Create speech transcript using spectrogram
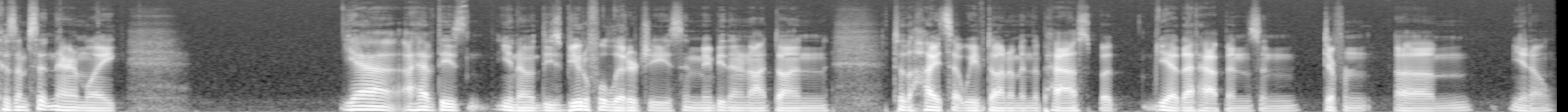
Cuz I'm sitting there and I'm like yeah, I have these, you know, these beautiful liturgies, and maybe they're not done to the heights that we've done them in the past, but yeah, that happens and different, um, you know,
